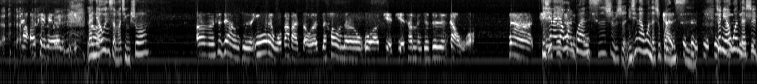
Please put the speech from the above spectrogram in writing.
好，OK，没问题。来，你要问什么？请说。嗯，是这样子，因为我爸爸走了之后呢，我姐姐他们就是告我。那你现在要问官司是不是？你现在问的是官司，所以你要问的是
